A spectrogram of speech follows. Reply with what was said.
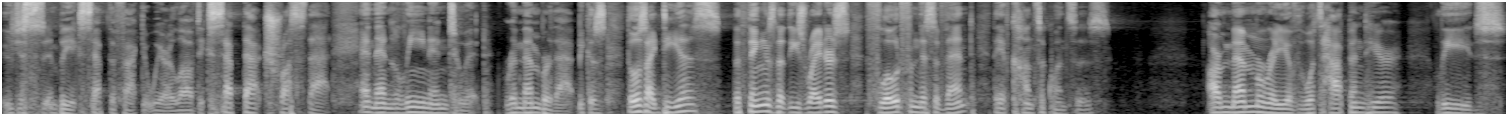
You just simply accept the fact that we are loved. Accept that, trust that, and then lean into it. Remember that because those ideas, the things that these writers flowed from this event, they have consequences. Our memory of what's happened here leads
